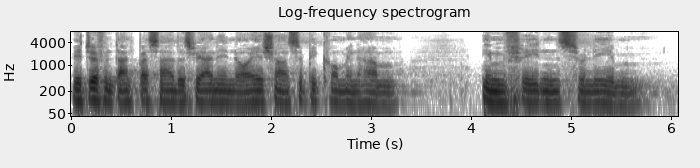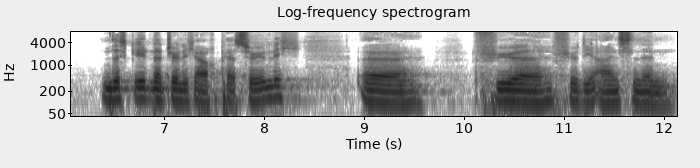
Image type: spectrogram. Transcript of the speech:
Wir dürfen dankbar sein, dass wir eine neue Chance bekommen haben, im Frieden zu leben. Und das gilt natürlich auch persönlich äh, für, für die einzelnen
